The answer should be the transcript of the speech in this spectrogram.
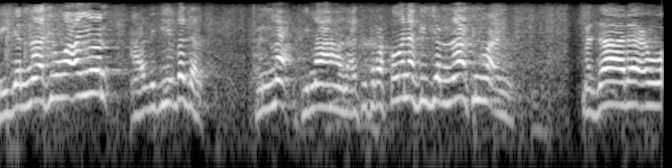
في جنات وعيون. هذه فيه بدل من ماء. في ماء هنا. تتركون في جنات وعيون. مزارع و...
